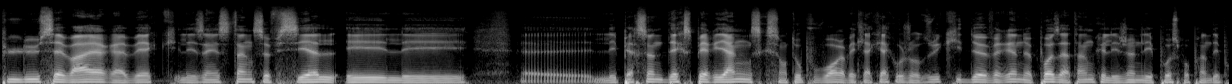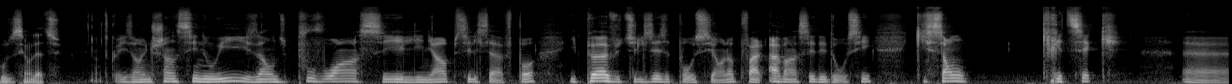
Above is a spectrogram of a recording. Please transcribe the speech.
plus sévère avec les instances officielles et les. Euh, les personnes d'expérience qui sont au pouvoir avec la CAQ aujourd'hui qui devraient ne pas attendre que les jeunes les poussent pour prendre des positions là-dessus. En tout cas, ils ont une chance inouïe, ils ont du pouvoir s'ils l'ignorent puis s'ils ne le savent pas. Ils peuvent utiliser cette position-là pour faire avancer des dossiers qui sont critiques euh,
